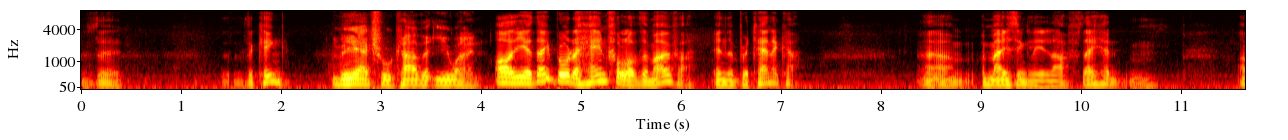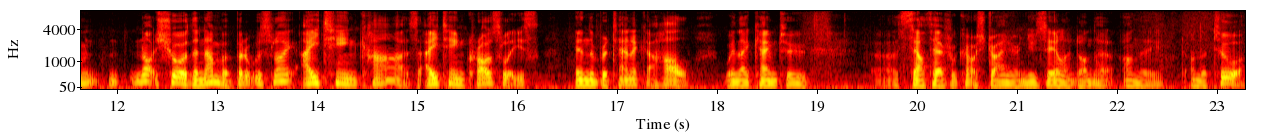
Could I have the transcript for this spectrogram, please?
the the King. The actual car that you own. Oh yeah, they brought a handful of them over in the Britannica. Um, amazingly enough, they had. mm, I'm not sure of the number, but it was like 18 cars, 18 Crossleys in the Britannica hull when they came to uh, South Africa, Australia, and New Zealand on the on the on the tour,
